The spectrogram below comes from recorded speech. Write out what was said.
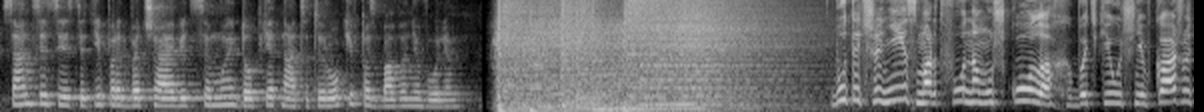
Санкція цієї статті передбачає від 7 до 15 років позбавлення волі. Бути чи ні смартфонам у школах. Батьки учнів кажуть,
